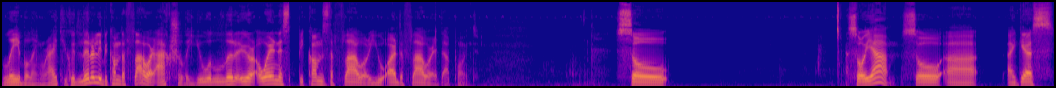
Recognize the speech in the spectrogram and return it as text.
Labeling right? You could literally become the flower actually. You will your awareness becomes the flower. You are the flower at that point. So so yeah. So uh, i guess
